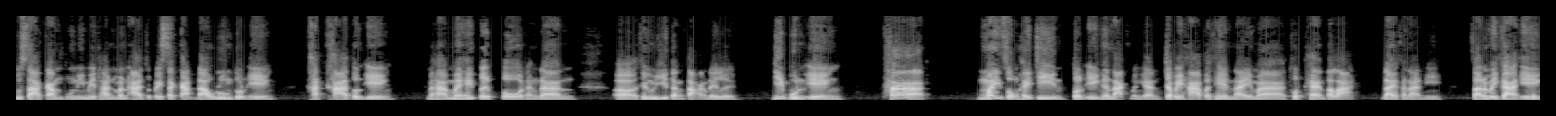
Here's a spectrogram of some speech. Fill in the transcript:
อุตสาหกรรมตรงนี้ไม่ทัน มันอาจจะไปสกัดดาวรุ่งตนเอง ขัดขาตนเองนะฮะไม่ให้เติบโตทางด้านเอ่อเทคโนโลยีต่างๆ ได้เลย ญี่ปุ่นเองถ้าไม่ส่งให้จีนตนเองก็หนักเหมือนกัน จะไปหาประเทศไหนมาทดแทนตลาดได้ขนาดนี้สหรัฐอเมริกาเอง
